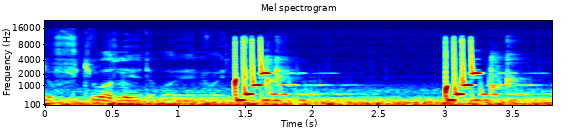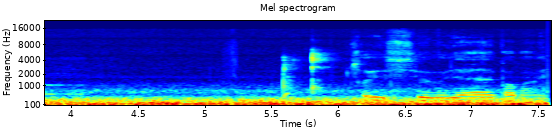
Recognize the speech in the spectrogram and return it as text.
Luftjosen heter var ju anyway. So it's yeah, bye bye.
